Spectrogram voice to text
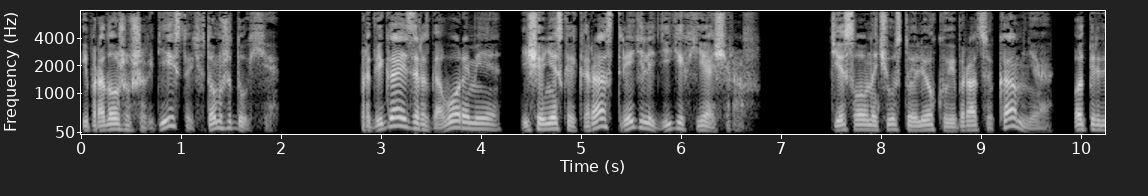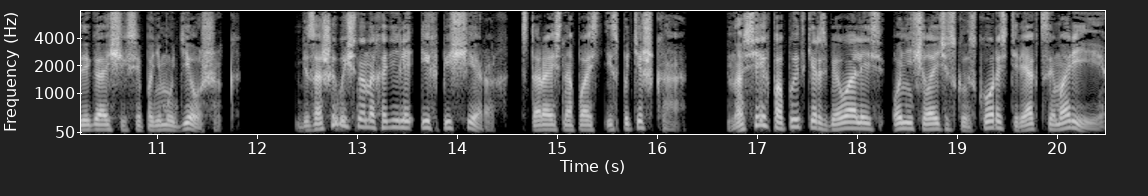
и продолживших действовать в том же духе. Продвигаясь за разговорами, еще несколько раз встретили диких ящеров. Те, словно чувствуя легкую вибрацию камня от передвигающихся по нему девушек, безошибочно находили их в пещерах, стараясь напасть из-под тишка. Но все их попытки разбивались о нечеловеческую скорость реакции Марии,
